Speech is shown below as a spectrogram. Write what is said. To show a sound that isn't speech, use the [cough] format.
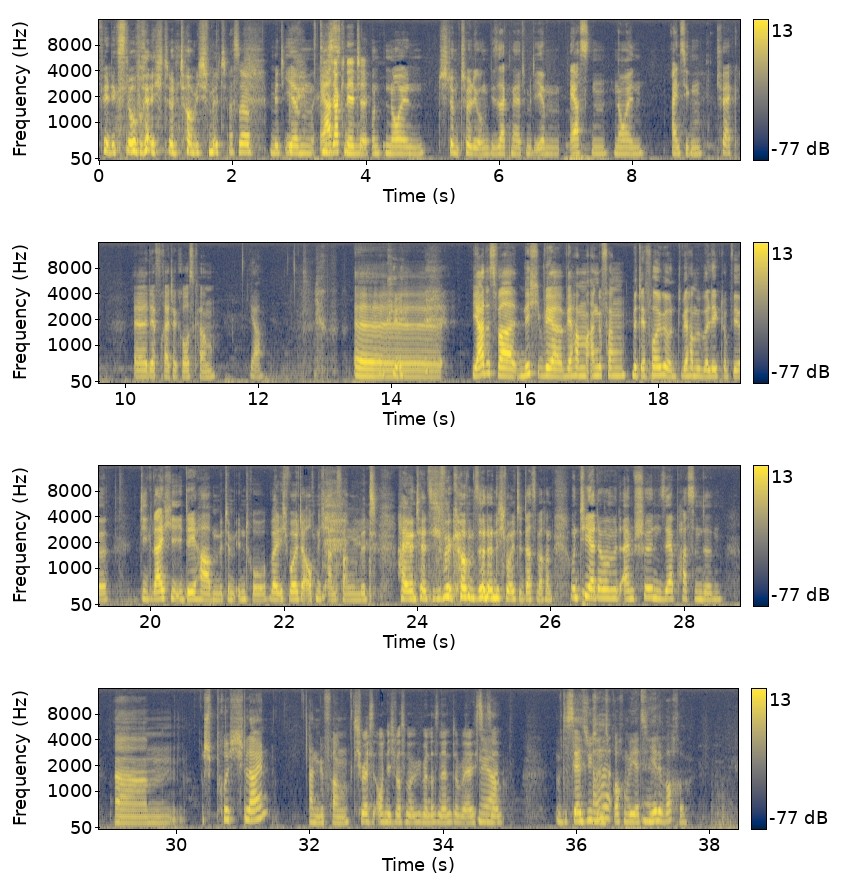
Felix Lobrecht und Tommy Schmidt Achso. mit ihrem Die ersten Sacknette. und neuen, stimmt, Entschuldigung, die Sacknette mit ihrem ersten, neuen, einzigen Track, äh, der Freitag rauskam. Ja. Äh, Ja, das war nicht, wir, wir haben angefangen mit der Folge und wir haben überlegt, ob wir die gleiche Idee haben mit dem Intro, weil ich wollte auch nicht anfangen mit Hi und herzlich willkommen, sondern ich wollte das machen. Und Tia hat aber mit einem schönen, sehr passenden ähm, Sprüchlein angefangen. Ich weiß auch nicht, was man, wie man das nennt, um ehrlich zu Ja. sein. Und das ist sehr süß und Ah, das brauchen wir jetzt ja. jede Woche.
